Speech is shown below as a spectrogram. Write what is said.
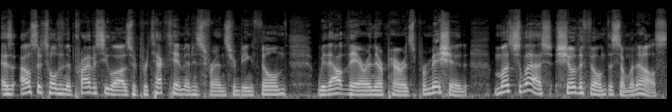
as I also told him that privacy laws would protect him and his friends from being filmed without their and their parents' permission, much less show the film to someone else.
